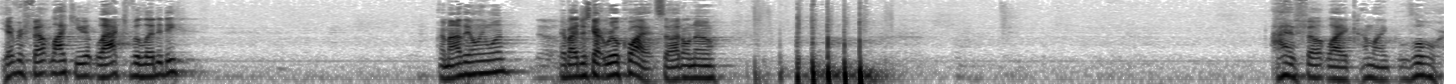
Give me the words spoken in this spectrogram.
You ever felt like you lacked validity? Am I the only one? No. Everybody just got real quiet, so I don't know. I have felt like, I'm like, Lord,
